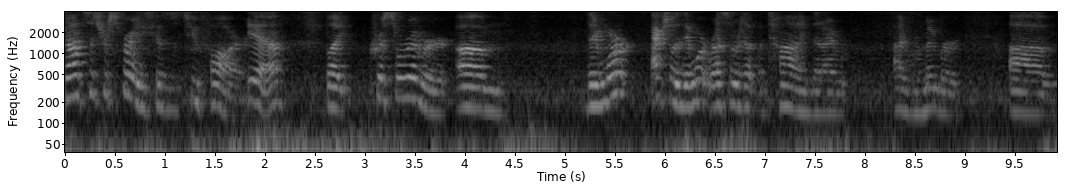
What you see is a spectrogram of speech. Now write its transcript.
not Citrus Springs because it's too far. Yeah. But Crystal River, um, they weren't actually they weren't wrestlers at the time that I I remember. Um,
